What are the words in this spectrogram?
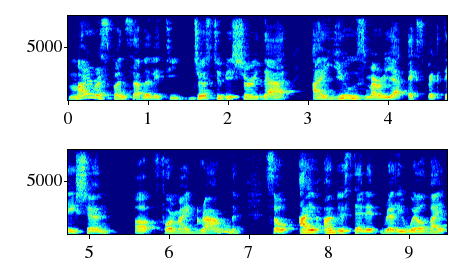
my responsibility, just to be sure that I use Maria expectation uh, for my ground. So I understand it really well by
